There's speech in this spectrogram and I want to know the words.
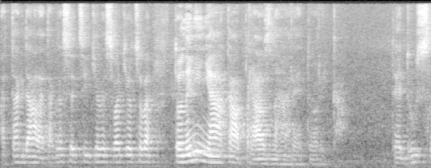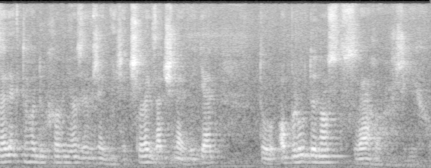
a tak dále. Takhle se cítili svatí otcové. To není nějaká prázdná retorika. To je důsledek toho duchovního zevření, že člověk začne vidět tu obludnost svého hříchu.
